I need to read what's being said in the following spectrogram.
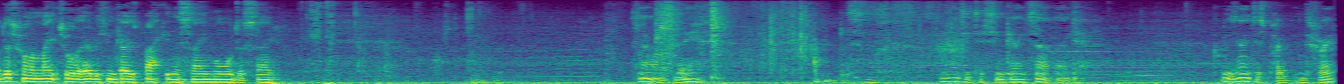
I just want to make sure that everything goes back in the same order, so that'll do. How you disengage that then? God, only just poking through.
